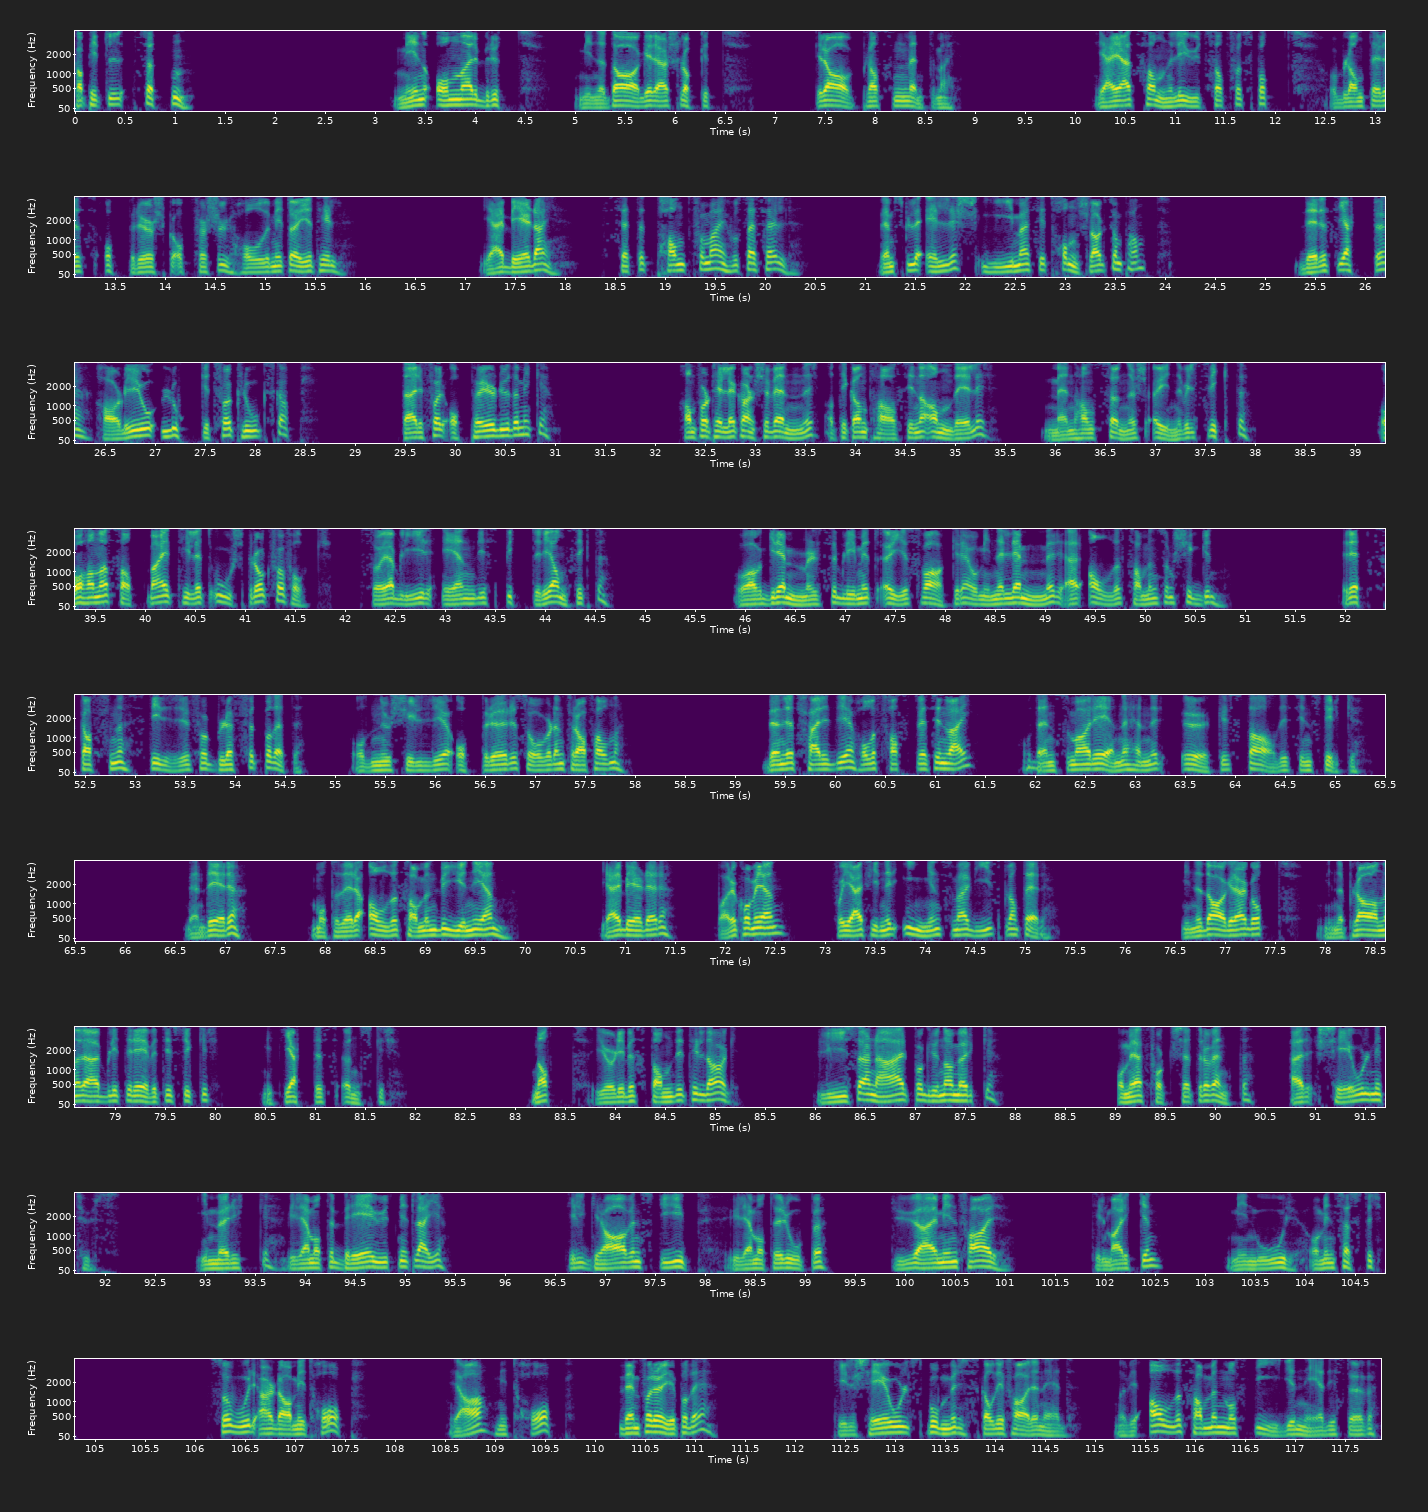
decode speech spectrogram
Kapittel 17 Min ånd er brutt, mine dager er slokket, gravplassen venter meg. Jeg er sannelig utsatt for spott, og blant deres opprørske oppførsel holder mitt øye til. Jeg ber deg, sett et pant for meg hos deg selv. Hvem skulle ellers gi meg sitt håndslag som pant? Deres hjerte har du jo lukket for klokskap derfor opphøyer du dem ikke. Han forteller kanskje venner at de kan ta sine andeler, men hans sønners øyne vil svikte. Og han har satt meg til et ordspråk for folk, så jeg blir en de spytter i ansiktet. Og av gremmelse blir mitt øye svakere, og mine lemmer er alle sammen som skyggen. Rettskaffene stirrer forbløffet på dette, og den uskyldige opprøres over den frafallende. Den rettferdige holder fast ved sin vei, og den som har rene hender øker stadig sin styrke. Men dere, måtte dere alle sammen begynne igjen. Jeg ber dere, bare kom igjen, for jeg finner ingen som er vis blant dere. Mine dager er gått, mine planer er blitt revet i stykker, mitt hjertes ønsker. Natt gjør de bestandig til dag. Lyset er nær på grunn av mørket. Om jeg fortsetter å vente, er Sjeol mitt hus. I mørket vil jeg måtte bre ut mitt leie. Til gravens dyp vil jeg måtte rope, «Du er min far!» Til marken, min mor og min søster. Så hvor er da mitt håp? Ja, mitt håp. Hvem får øye på det? Til Sjeols bommer skal de fare ned, når vi alle sammen må stige ned i støvet.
